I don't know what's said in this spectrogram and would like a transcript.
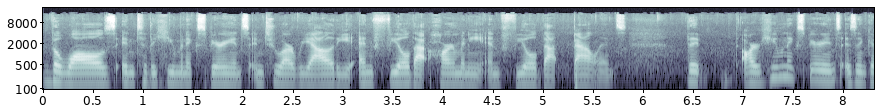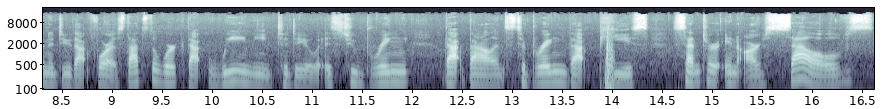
the walls into the human experience into our reality and feel that harmony and feel that balance that our human experience isn't going to do that for us. That's the work that we need to do is to bring that balance, to bring that peace, center in ourselves,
